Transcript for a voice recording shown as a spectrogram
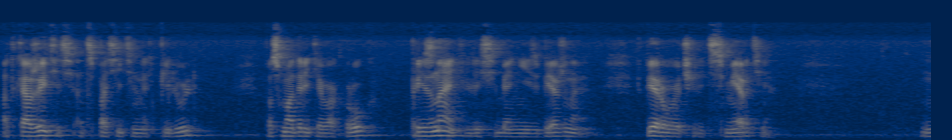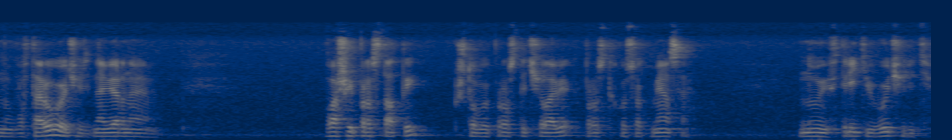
Откажитесь от спасительных пилюль, посмотрите вокруг, признайте для себя неизбежное, в первую очередь смерти, ну, во вторую очередь, наверное, вашей простоты, что вы просто человек, просто кусок мяса. Ну и в третью очередь,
